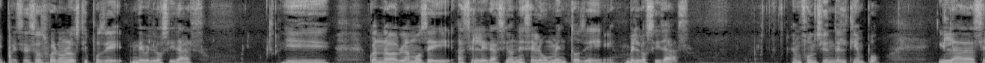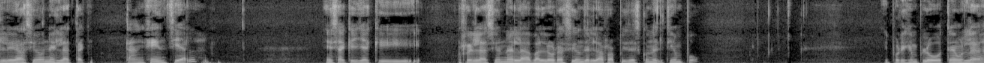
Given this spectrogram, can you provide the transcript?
Y pues esos fueron los tipos de, velocidad. Y cuando hablamos de aceleración es el aumento de velocidad en función del tiempo. Y la aceleración es la tangencial. Es aquella que relaciona la valoración de la rapidez con el tiempo y por ejemplo tenemos la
